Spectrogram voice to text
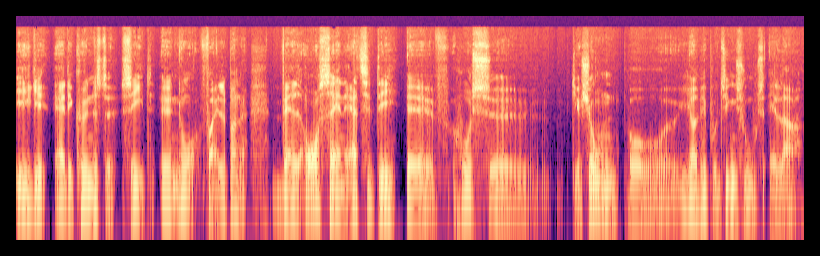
ikke er det kønneste set øh, nord for alberne. Hvad årsagen er til det øh, hos øh, direktionen på øh, JP Politikens Hus eller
